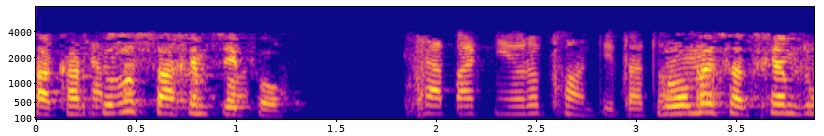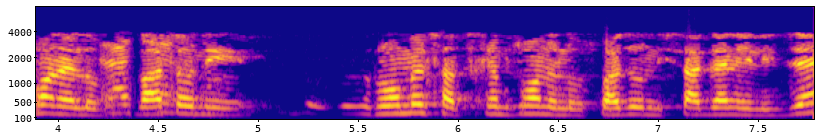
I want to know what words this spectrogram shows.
საქართველოს სახელმწიფო. საპარტნიორო ფონდი ბატონ რომელსაც ხელმძღვანელობს ბატონი რომელსაც ხელმძღვანელობს ბატონი საგანელიძე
